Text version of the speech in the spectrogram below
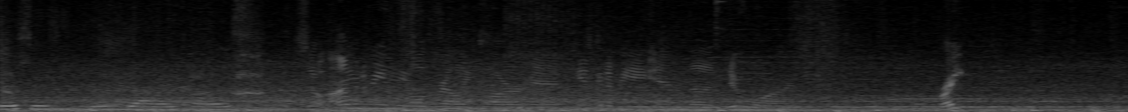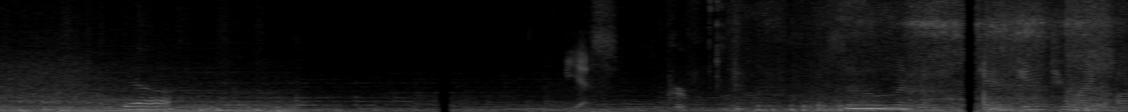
versus new rally cars. So I'm gonna be in the old rally car, and Right? Yeah. Yes. Perfect. So let me get into my car.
